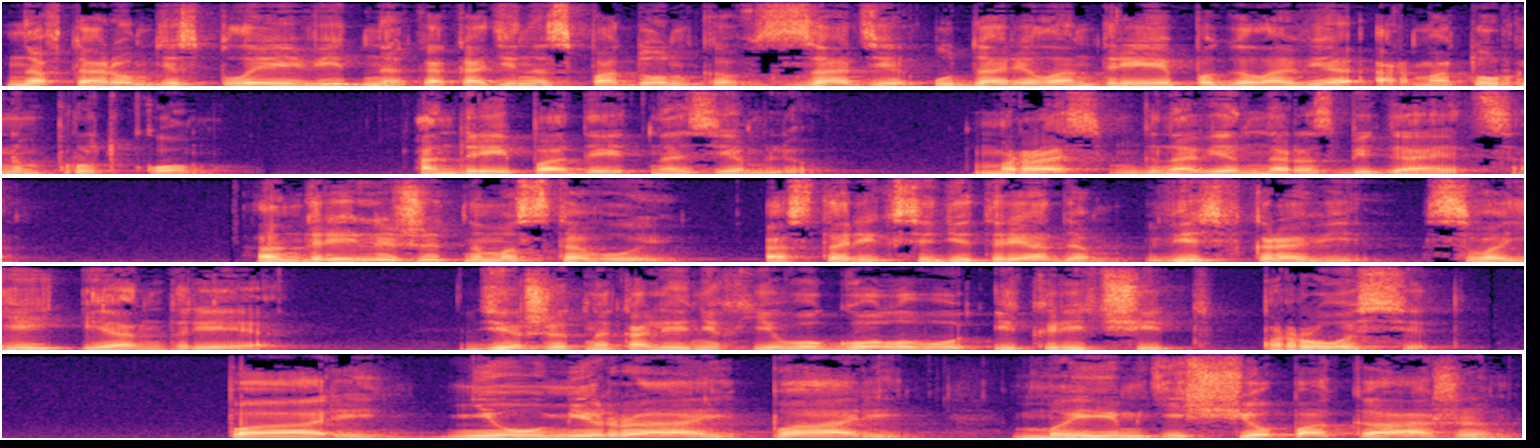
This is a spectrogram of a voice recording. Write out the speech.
На втором дисплее видно, как один из подонков сзади ударил Андрея по голове арматурным прутком. Андрей падает на землю. Мразь мгновенно разбегается. Андрей лежит на мостовой, а старик сидит рядом, весь в крови, своей и Андрея. Держит на коленях его голову и кричит, просит, «Парень, не умирай, парень! Мы им еще покажем!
